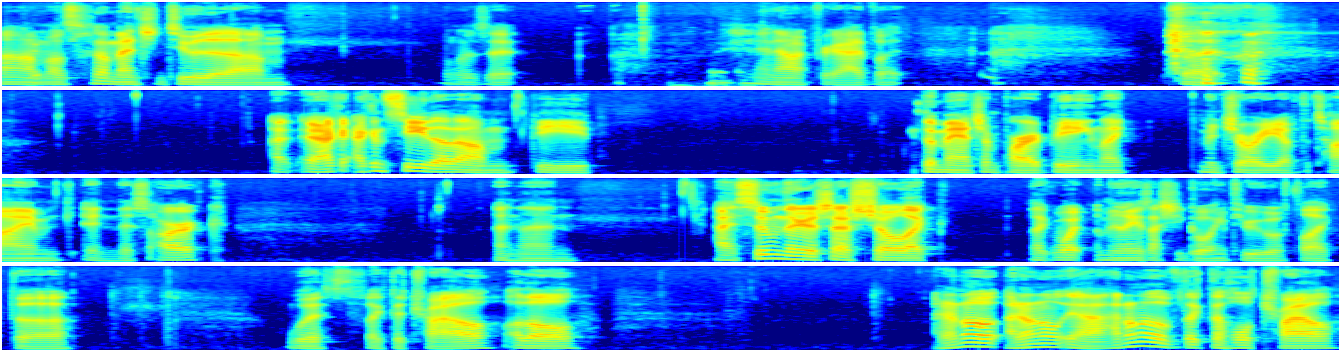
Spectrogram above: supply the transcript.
um I was gonna mention too that um what was it? And now I forgot but but I, I, I can see that um the the mansion part being like the majority of the time in this arc. And then i assume they're just gonna show like like what emilia's actually going through with like the with like the trial. Although i don't know i don't know yeah i don't know if like the whole trial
